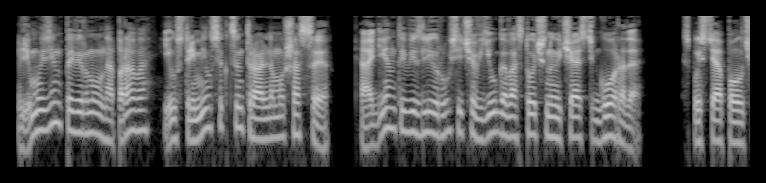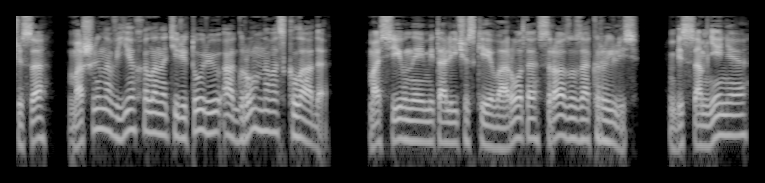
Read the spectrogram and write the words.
Лимузин повернул направо и устремился к центральному шоссе. Агенты везли Русича в юго-восточную часть города. Спустя полчаса машина въехала на территорию огромного склада. Массивные металлические ворота сразу закрылись. Без сомнения,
